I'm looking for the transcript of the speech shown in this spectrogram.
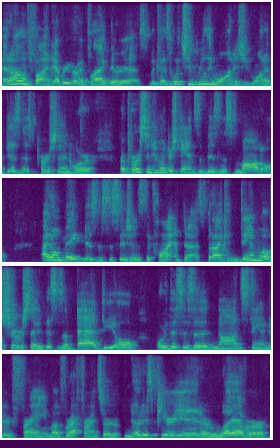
and I'm going to find every red flag there is because what you really want is you want a business person or a person who understands the business model. I don't make business decisions, the client does, but I can damn well sure say this is a bad deal or this is a non standard frame of reference or notice period or whatever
